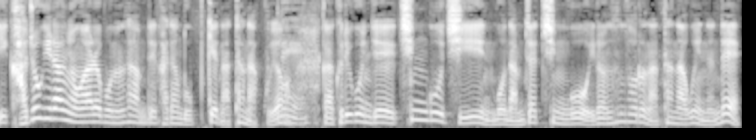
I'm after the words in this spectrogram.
이 가족이랑 영화를 보는 사람들이 가장 높게 나타났고요. 네. 그러니까 그리고 이제 친구, 지인, 뭐 남자친구 이런 순서로 나타나고 있는데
